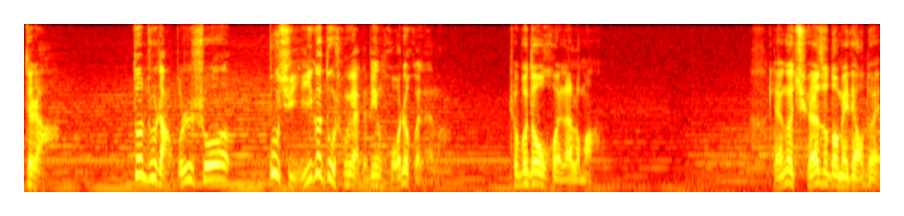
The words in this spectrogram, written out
队长，段处长不是说不许一个杜重远的兵活着回来吗？这不都回来了吗？连个瘸子都没掉队。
